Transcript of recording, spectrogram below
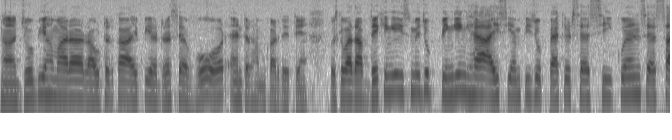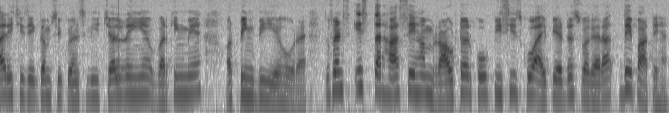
जो भी हमारा राउटर का आईपी एड्रेस है, वो और एंटर हम कर देते हैं। उसके बाद आप देखेंगे, इसमें जो पिंगिंग है आईसीएमपी जो पैकेट्स है सीक्वेंस है, सारी चीज़ें एकदम सीक्वेंसली चल रही हैं वर्किंग में है और पिंग भी ये हो रहा है। तो फ्रेंड्स इस तरह से हम राउटर को पीसीज को आईपी एड्रेस वगैरह दे पाते हैं।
